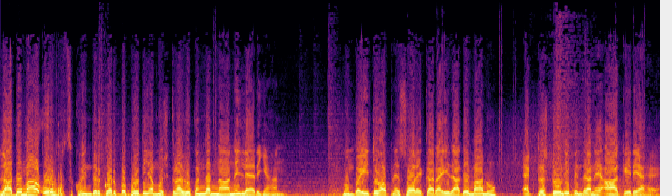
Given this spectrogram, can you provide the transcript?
ਰਾਧੇ ਮਾਂ ਉਰਫ ਸੁਖਵਿੰਦਰ ਕੌਰ ਬੱਬੂ ਦੀਆਂ ਮੁਸ਼ਕਲਾਂ ਰੁਕਣ ਦਾ ਨਾਂ ਨਹੀਂ ਲੈ ਰਹੀਆਂ ਹਨ। ਮੁੰਬਈ ਤੋਂ ਆਪਣੇ ਸਹੁਰੇ ਘਰ ਆਈ ਰਾਧੇ ਮਾਂ ਨੂੰ ਐਕਟਰਸ ਡੋਲੀ ਬਿੰਦਰਾ ਨੇ ਆ ਕੇ ਰਿਹਾ ਹੈ।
